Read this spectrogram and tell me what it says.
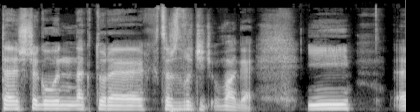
te szczegóły, na które chcesz zwrócić uwagę. I e,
